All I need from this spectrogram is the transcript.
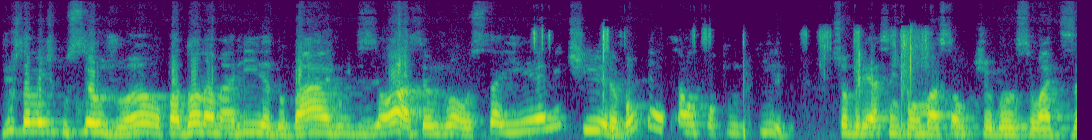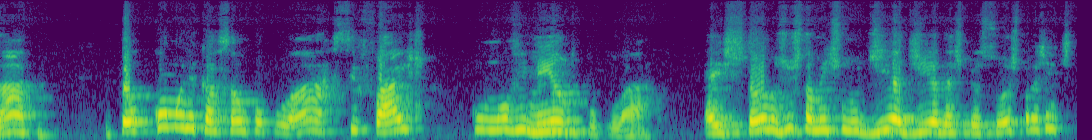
justamente para o seu João, para a dona Maria do bairro e dizer: Ó, oh, seu João, isso aí é mentira. Vamos pensar um pouquinho aqui sobre essa informação que chegou no seu WhatsApp. Então, comunicação popular se faz com movimento popular. É estando justamente no dia a dia das pessoas para a gente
